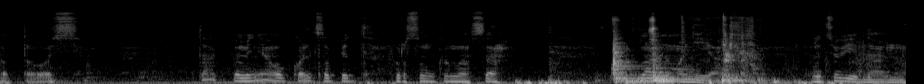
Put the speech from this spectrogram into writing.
Тобто ось так, поміняв кольця під форсунками, все. Проблем нема ніяких. Працює ідеально.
